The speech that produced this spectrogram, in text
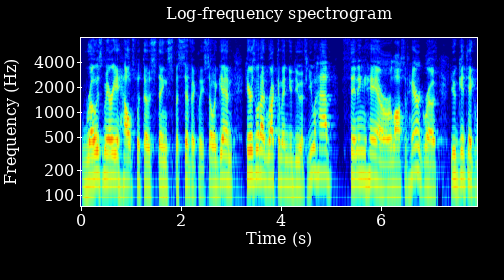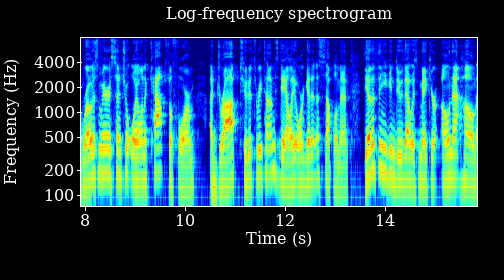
Rosemary helps with those things specifically. So again, here's what I'd recommend you do. If you have thinning hair or loss of hair growth, you can take rosemary essential oil in a capsule form, a drop two to three times daily or get it in a supplement. The other thing you can do though is make your own at home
